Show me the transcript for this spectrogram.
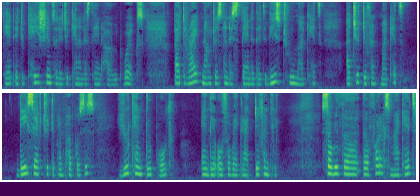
Get education so that you can understand how it works. But right now, just understand that these two markets are two different markets. They serve two different purposes. You can do both, and they also work like differently. So with the the forex market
